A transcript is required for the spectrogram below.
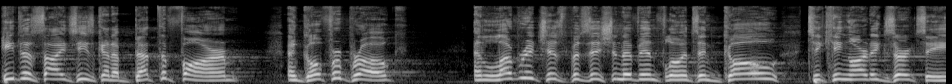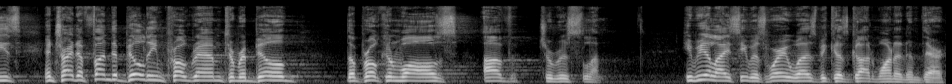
He decides he's going to bet the farm and go for broke and leverage his position of influence and go to King Artaxerxes and try to fund a building program to rebuild the broken walls of Jerusalem. He realized he was where he was because God wanted him there.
